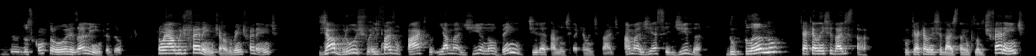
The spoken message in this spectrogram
do- dos controles ali, entendeu? Então é algo diferente, é algo bem diferente. Já o bruxo, ele faz um pacto e a magia não vem diretamente daquela entidade. A magia é cedida do plano que aquela entidade está. Porque aquela entidade está em um plano diferente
